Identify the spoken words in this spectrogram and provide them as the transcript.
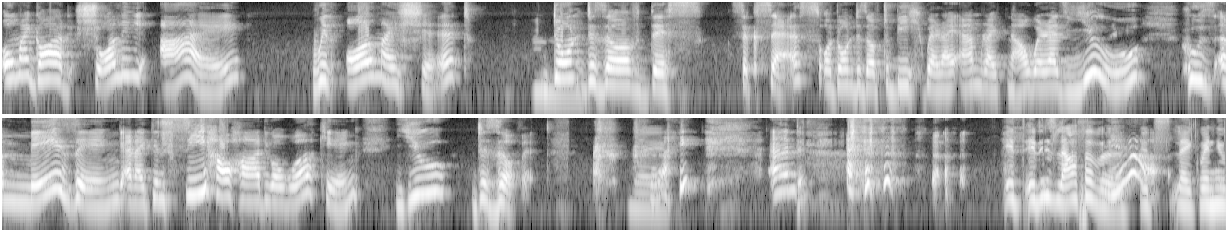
oh my God, surely I, with all my shit, don't deserve this success or don't deserve to be where I am right now. Whereas you, who's amazing, and I can see how hard you're working, you deserve it. Right. Right? And It it is laughable. Yeah. It's like when you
